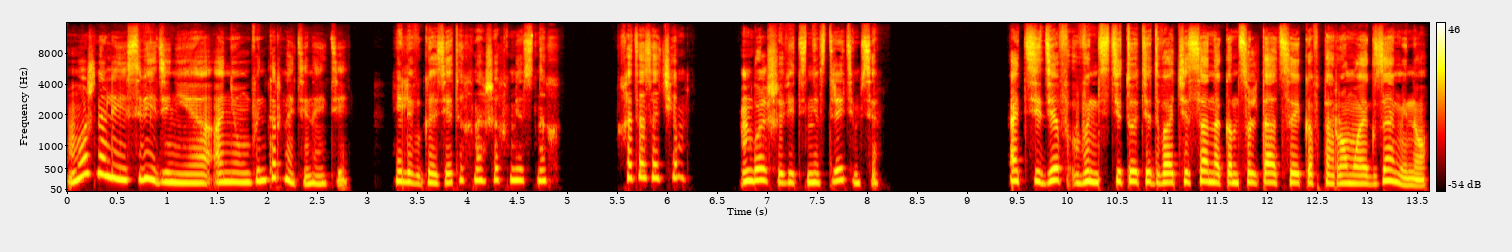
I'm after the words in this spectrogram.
можно ли сведения о нем в интернете найти? Или в газетах наших местных? Хотя зачем? Больше ведь не встретимся. Отсидев в институте два часа на консультации ко второму экзамену,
